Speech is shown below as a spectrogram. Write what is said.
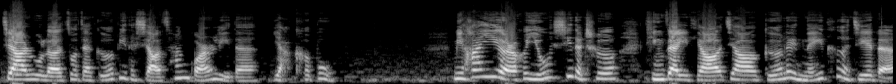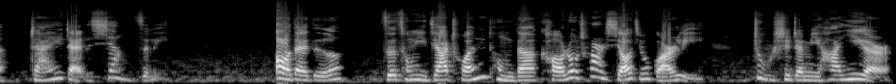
加入了坐在隔壁的小餐馆里的雅克布。米哈伊尔和尤西的车停在一条叫格雷内特街的窄窄的巷子里，奥黛德则从一家传统的烤肉串小酒馆里注视着米哈伊尔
